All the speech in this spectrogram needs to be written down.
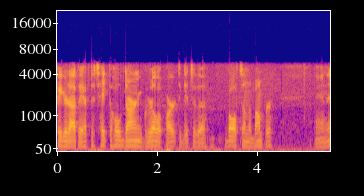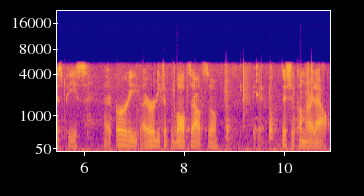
figured out they have to take the whole darn grill apart to get to the bolts on the bumper. And this piece, I already I already took the bolts out, so this should come right out.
